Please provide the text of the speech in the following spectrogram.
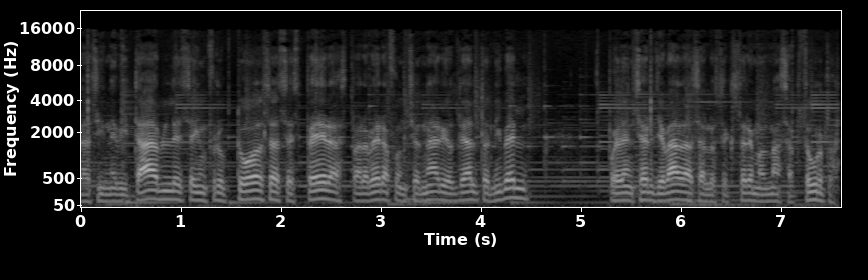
Las inevitables e infructuosas esperas para ver a funcionarios de alto nivel pueden ser llevadas a los extremos más absurdos.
